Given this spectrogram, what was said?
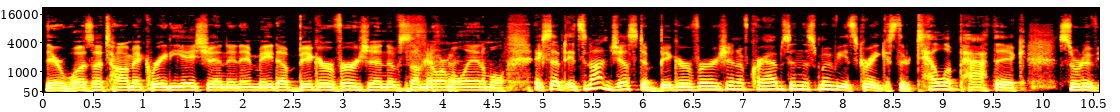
there was atomic radiation and it made a bigger version of some normal animal. Except it's not just a bigger version of crabs in this movie. It's great because they're telepathic, sort of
